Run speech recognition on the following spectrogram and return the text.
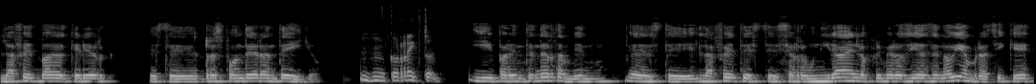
la Fed va a querer este, responder ante ello. correcto. Y para entender también, este, la FED este, se reunirá en los primeros días de noviembre, así que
